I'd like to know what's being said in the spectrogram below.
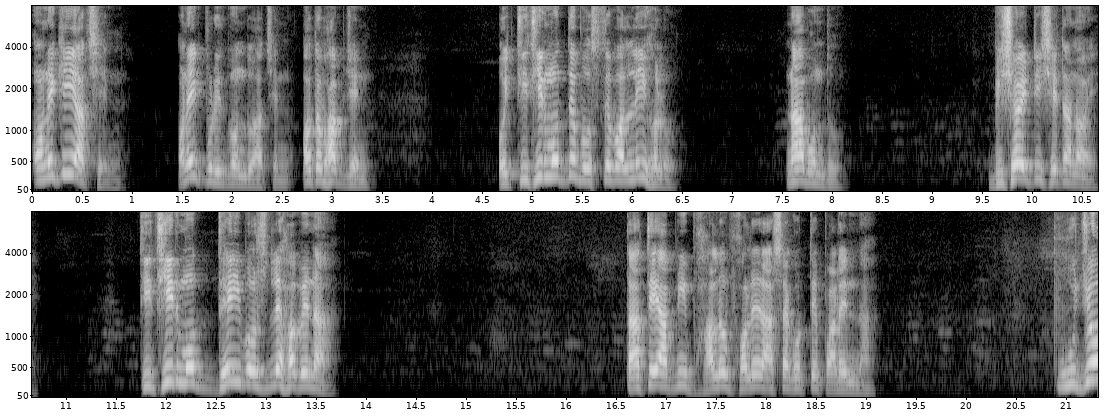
অনেকেই আছেন, অনেক পুরীত বন্ধু আছেন, অত ভাবছেন, ওই তিথির মধ্যে বসতে পারলেই হলো। না বন্ধু, বিষয়টি সেটা নয়। তিথির মধ্যেই বসলে হবে না। তাতে আপনি ভালো ফলের আশা করতে পারেন না। পুজো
